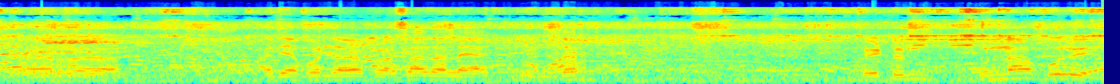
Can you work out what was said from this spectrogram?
तर आधी आपण जरा आहे नंतर भेटून पुन्हा बोलूया.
